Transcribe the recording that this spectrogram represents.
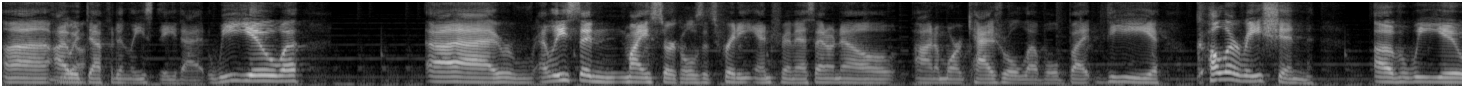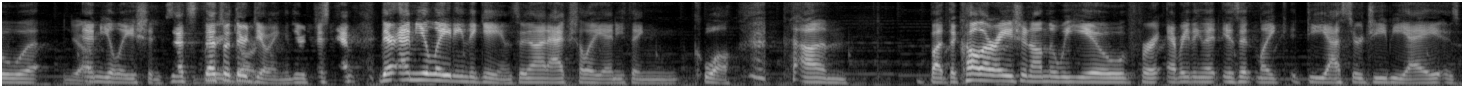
yeah. I would definitely say that Wii U. Uh, at least in my circles, it's pretty infamous. I don't know on a more casual level, but the coloration of Wii U yeah. emulation. That's that's what they're doing. They're just em they're emulating the games. They're not actually anything cool. Um, but the coloration on the Wii U for everything that isn't like DS or GBA is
